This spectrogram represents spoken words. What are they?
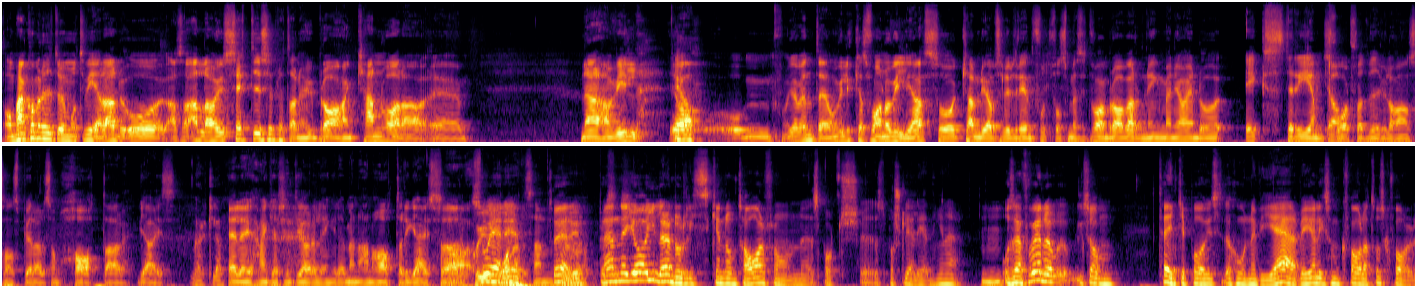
Om han kommer hit och är motiverad och alltså alla har ju sett i Superettan hur bra han kan vara eh, när han vill. Ja. Och, mm, jag vet inte, om vi lyckas få honom att vilja så kan det ju absolut rent fotbollsmässigt vara en bra värvning men jag har ändå extremt Ja. svårt för att vi vill ha en sån spelare som hatar guys. Verkligen. Eller han kanske inte gör det längre men han hatade guys för Ja, sju Så månader sedan. så är det. Men jag gillar ändå risken de tar från eh, sports, eh, sportsliga ledningen här. Mm. Och sen får vi ändå liksom tänka på situationen vi är. Vi har liksom kvalat oss kvar,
